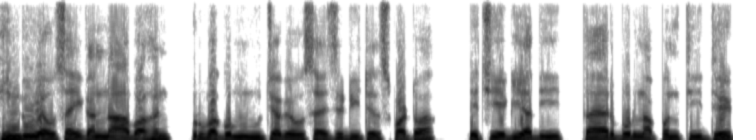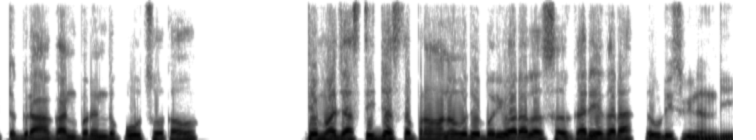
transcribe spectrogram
हिंदू व्यावसायिकांना आवाहन कृपा करून तुमच्या व्यवसायाचे डिटेल्स पाठवा. याची एक यादी तयार करून आपण ती थेट ग्राहकांपर्यंत पोहोचवत आहोत. तेव्हा जास्तीत जास्त प्रमाणामध्ये परिवाराला सहकार्य करा एवढीच विनंती.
